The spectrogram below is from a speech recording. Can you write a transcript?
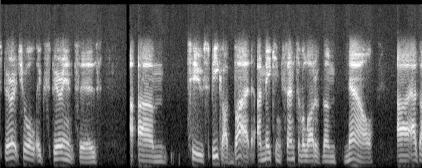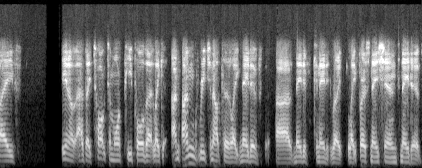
spiritual experiences um, to speak of but i'm making sense of a lot of them now uh, as i've you know, as I talk to more people that like I'm I'm reaching out to like native uh native Canadian right like First Nations natives,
